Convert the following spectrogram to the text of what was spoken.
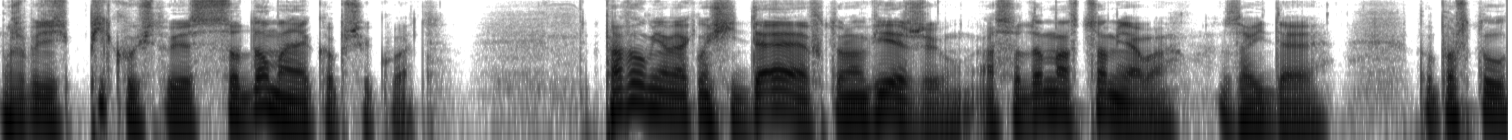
może powiedzieć, pikuś, tu jest Sodoma jako przykład. Paweł miał jakąś ideę, w którą wierzył, a Sodoma w co miała za ideę? Po prostu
